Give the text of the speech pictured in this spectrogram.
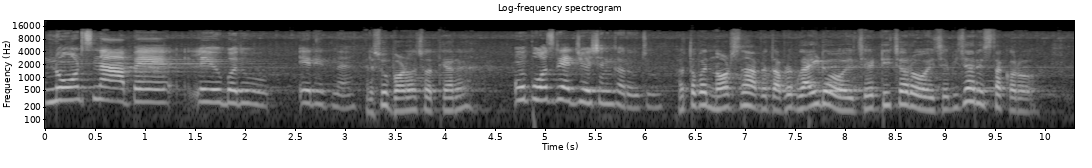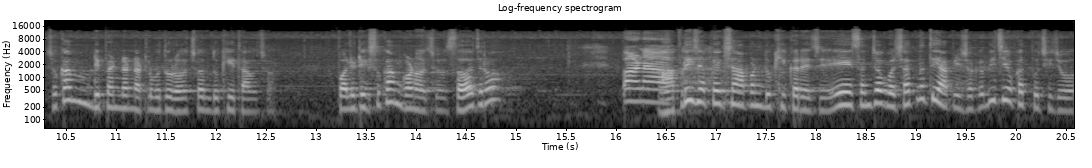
નોટ્સ ના આપે એટલે એવું બધું એ રીતના. એટલે શું ભણો છો અત્યારે? હું પોસ્ટ ગ્રેજ્યુએશન કરું છું. હા તો પછી નોટ્સ ના આપે તો આપણે ગાઈડો હોય છે ટીચરો હોય છે બીજા રિશ્તા કરો. શું કામ ડિપેન્ડન્ટ આટલું બધું રહો છો અને દુઃખી થાવ છો? પોલિટિક્સ શું કામ ગણો છો? સહજ રહો? પણ આપણી જ અપેક્ષા આપણને દુઃખી કરે છે. એ સંજોગ વસાત નથી આપી શકે. બીજી વખત પૂછી જુઓ.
